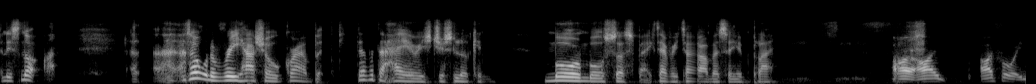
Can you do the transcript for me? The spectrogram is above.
and it's not. I, I don't want to rehash old ground, but David De Gea is just looking more and more suspect every time I see him play. I, I, I thought he,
